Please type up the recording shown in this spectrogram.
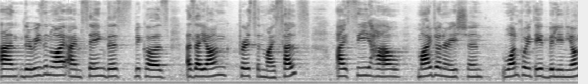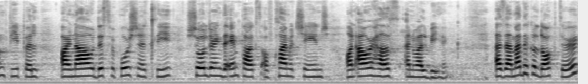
And the reason why I'm saying this because as a young person myself, I see how my generation, 1.8 billion young people, are now disproportionately shouldering the impacts of climate change on our health and well-being. As a medical doctor,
